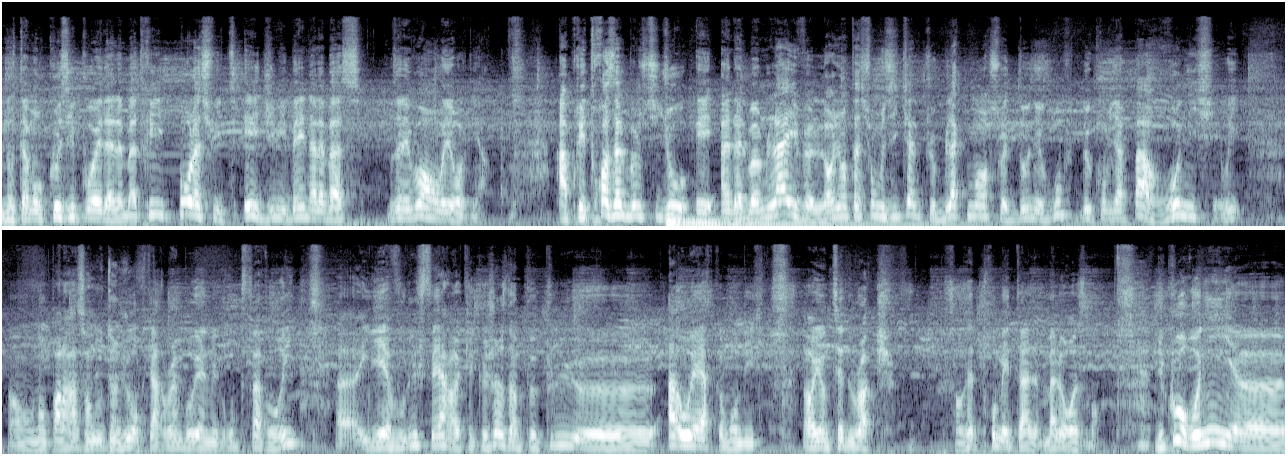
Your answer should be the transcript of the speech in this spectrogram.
notamment Cozy Poed à la batterie pour la suite et Jimmy Bain à la basse. Vous allez voir, on va y revenir. Après trois albums studio et un album live, l'orientation musicale que Blackmore souhaite donner au groupe ne convient pas à Ronnie. Oui, on en parlera sans doute un jour car Rainbow est un de mes groupes favoris. Euh, il a voulu faire quelque chose d'un peu plus euh, AOR comme on dit, oriented rock, sans être trop métal malheureusement. Du coup, Ronnie, euh,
